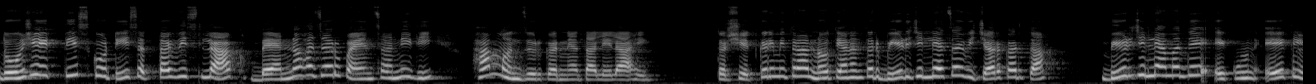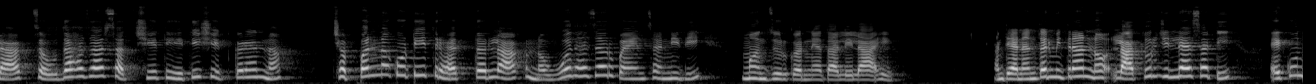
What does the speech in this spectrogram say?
दोनशे एकतीस कोटी सत्तावीस लाख ब्याण्णव हजार रुपयांचा निधी हा मंजूर करण्यात आलेला आहे. तर शेतकरी मित्रांनो त्यानंतर बीड जिल्ह्याचा विचार करता बीड जिल्ह्यामध्ये एकूण एक लाख चौदा हजार सातशे तेहतीस शेतकऱ्यांना छप्पन्न कोटी त्र्याहत्तर लाख नव्वद हजार रुपयांचा निधी मंजूर करण्यात आलेला आहे. त्यानंतर मित्रांनो लातूर जिल्ह्यासाठी एकूण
